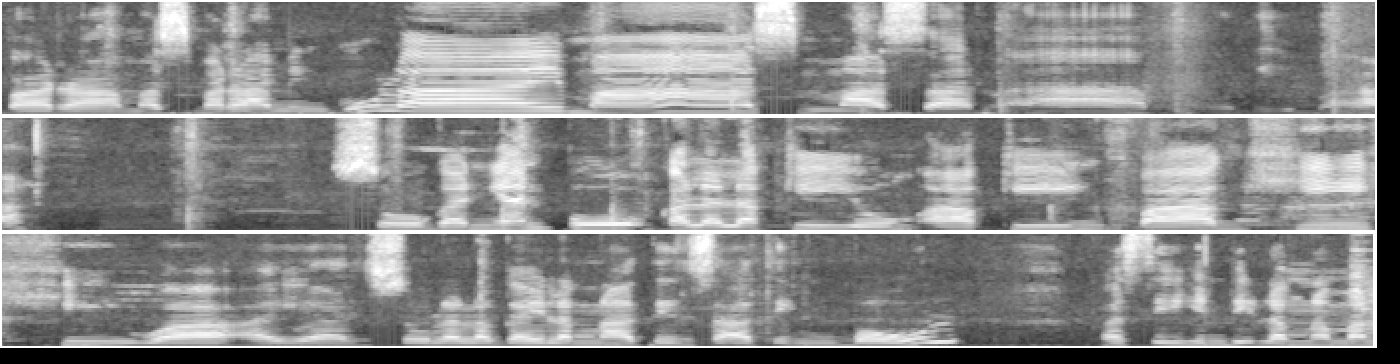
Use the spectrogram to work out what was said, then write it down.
para mas maraming gulay, mas masarap. O, diba? So, ganyan po kalalaki yung aking paghihiwa. Ayan. So, lalagay lang natin sa ating bowl. Kasi hindi lang naman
